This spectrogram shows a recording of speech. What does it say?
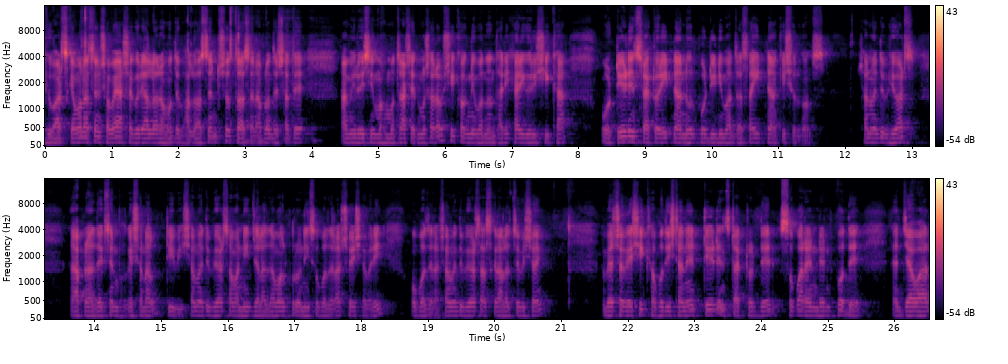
ভিউয়ার্স কেমন আছেন সবাই? আশা করি আল্লাহর রহমতে ভালো আছেন, সুস্থ আছেন। আপনাদের সাথে আমি রয়েছি মোহাম্মদ রাশেদ মোশারফ শিক্ষক নিবন্ধনধারী, কারিগরি শিক্ষা ও trade instructor Itna Nurpur, DD মাদ্রাসা, ইটনা কিশোরগঞ্জ। সম্মানিত ভিউয়ার্স আপনারা দেখছেন ভোকেশনাল টিভি সম্মানিত ভিউয়ার্স আমার নিজ জেলা জামালপুর ও নিজ উপজেলা সরিষাবাড়ি উপজেলা। সম্মানিত ভিউয়ার্স আজকের আলোচ্য বিষয়, বেসরকারি শিক্ষা প্রতিষ্ঠানে ট্রেড ইনস্ট্রাক্টরদের সুপারিনটেন্ডেন্ট পদে যাওয়ার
